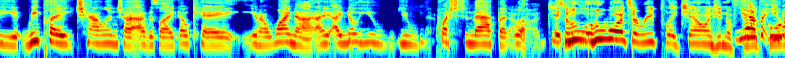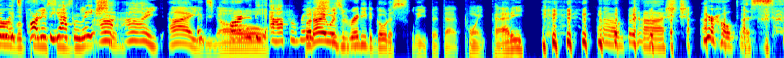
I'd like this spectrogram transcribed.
the replay challenge I, I, was like okay you know why not? I i know you you question that but look just it, who who wants a replay challenge in the fourth yeah but you know it's part of the operation i i, I it's know part of the operation but i was ready to go to sleep at that point patty. Oh gosh you're hopeless.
